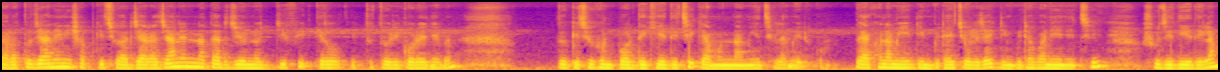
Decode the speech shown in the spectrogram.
তারা তো জানেনই সব কিছু আর যারা জানেন না তার জন্য ডিফিকাল্ট একটু তৈরি করে নেবেন। তো কিছুক্ষণ পর দেখিয়ে দিচ্ছি কেমন নামিয়েছিলাম এরকম। তো এখন আমি ডিম পিঠায় চলে যাই, ডিম পিঠা বানিয়ে নিচ্ছি, সুজি দিয়ে দিলাম।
